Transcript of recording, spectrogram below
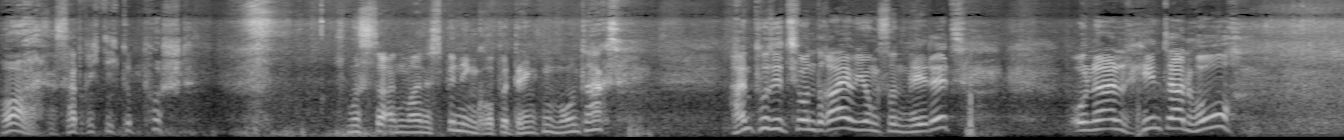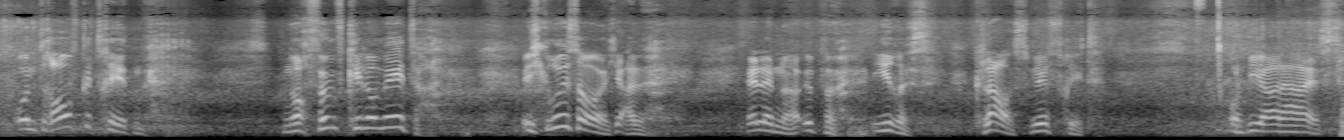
Boah, das hat richtig gepusht. Ich musste an meine Spinning-Gruppe denken, montags. Handposition 3, Jungs und Mädels. Und dann Hintern hoch und draufgetreten. Noch fünf Kilometer. Ich grüße euch alle. Helena, Üppe, Iris, Klaus, Wilfried und wie ihr alle heißt.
